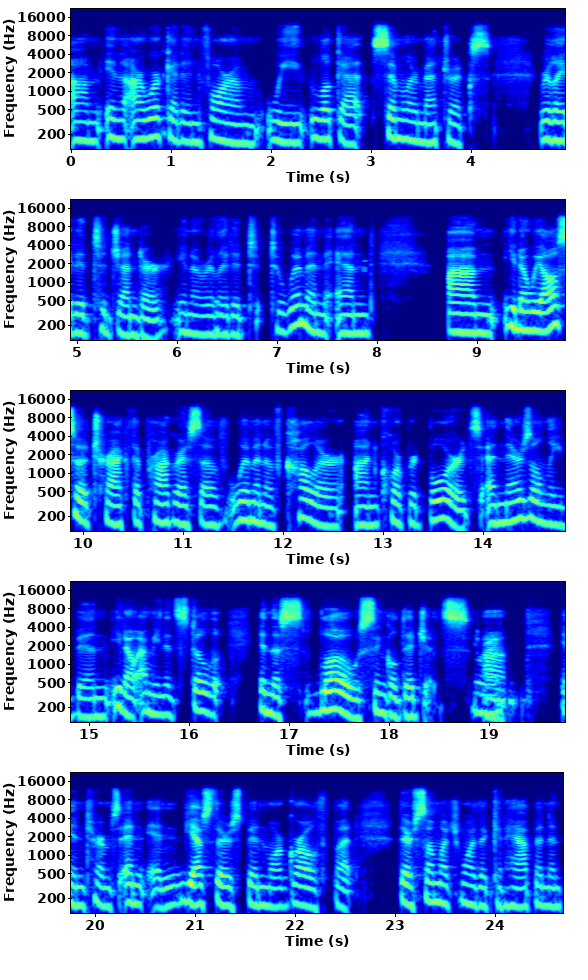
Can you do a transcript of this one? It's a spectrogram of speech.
um, in our work at inforum we look at similar metrics related to gender you know mm-hmm. related to, to women and um, you know, we also track the progress of women of color on corporate boards, and there's only been, you know, I mean, it's still in the low single digits right. um, in terms, and and yes, there's been more growth, but there's so much more that can happen, and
